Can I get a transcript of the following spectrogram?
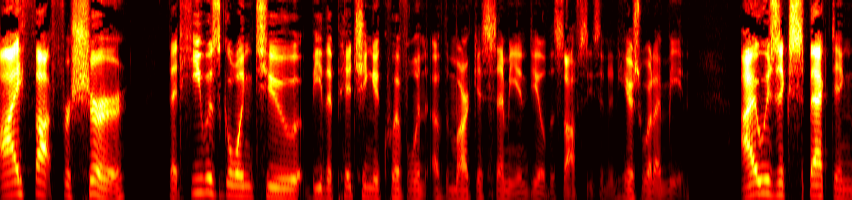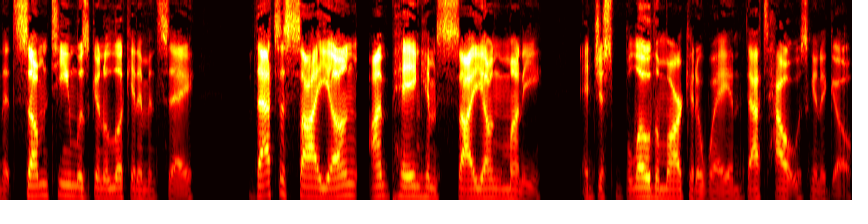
I thought for sure that he was going to be the pitching equivalent of the Marcus Semien deal this offseason, and here's what I mean. I was expecting that some team was going to look at him and say, "That's a Cy Young. I'm paying him Cy Young money." And just blow the market away, and that's how it was going to go.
